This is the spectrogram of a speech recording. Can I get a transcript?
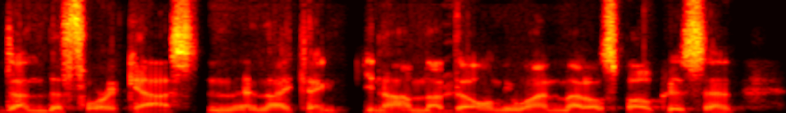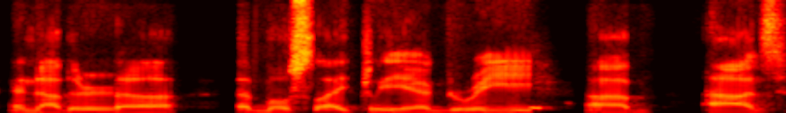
done the forecast, and, and, I think you know I'm not the only one. Metals Focus and and other uh, most likely agree. Um, as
